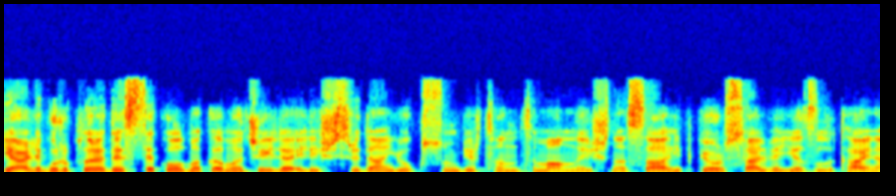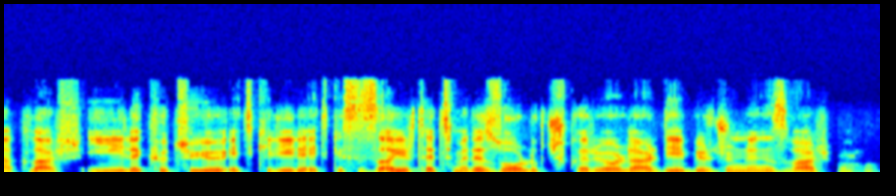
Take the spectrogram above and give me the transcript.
Yerli gruplara destek olmak amacıyla eleştiriden yoksun bir tanıtım anlayışına sahip görsel ve yazılı kaynaklar iyi ile kötüyü, etkiliyle etkisizi ayırt etmede zorluk çıkarıyorlar diye bir cümleniz var. Hı hı.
